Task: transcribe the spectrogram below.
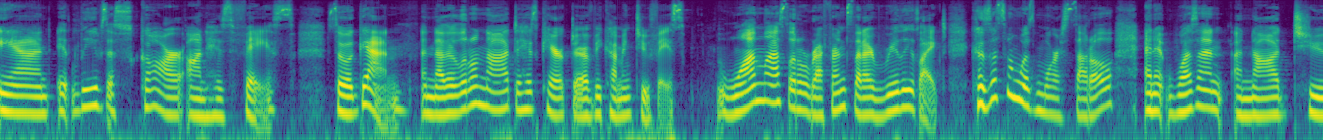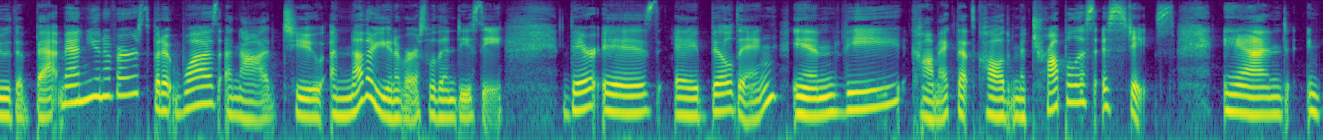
and it leaves a scar on his face. So again, another little nod to his character of becoming Two-Face. One last little reference that I really liked because this one was more subtle and it wasn't a nod to the Batman universe, but it was a nod to another universe within DC. There is a building in the comic that's called Metropolis Estates. And in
